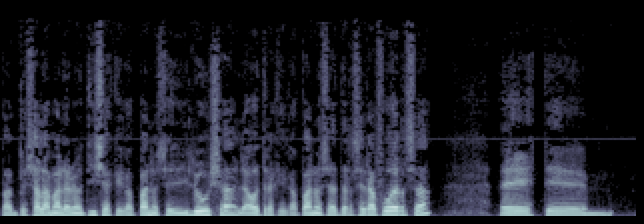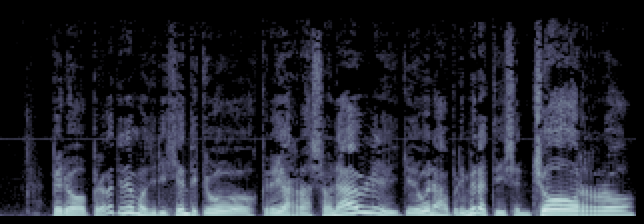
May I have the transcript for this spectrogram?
Para empezar, la mala noticia es que capaz no se diluya, la otra es que capaz no sea tercera fuerza. Este, pero, pero acá tenemos dirigentes que vos creías razonables y que de buenas a primeras te dicen chorro,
